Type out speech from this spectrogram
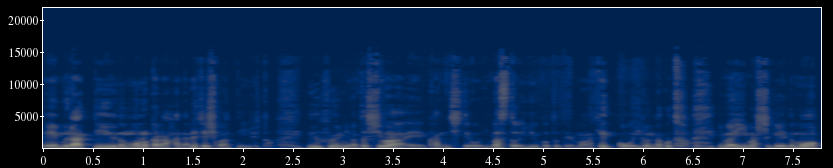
え村っていうのものから離れてしまっているというふうに私は、え感じておりますということで、まあ結構いろんなこと 今言いましたけれども、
